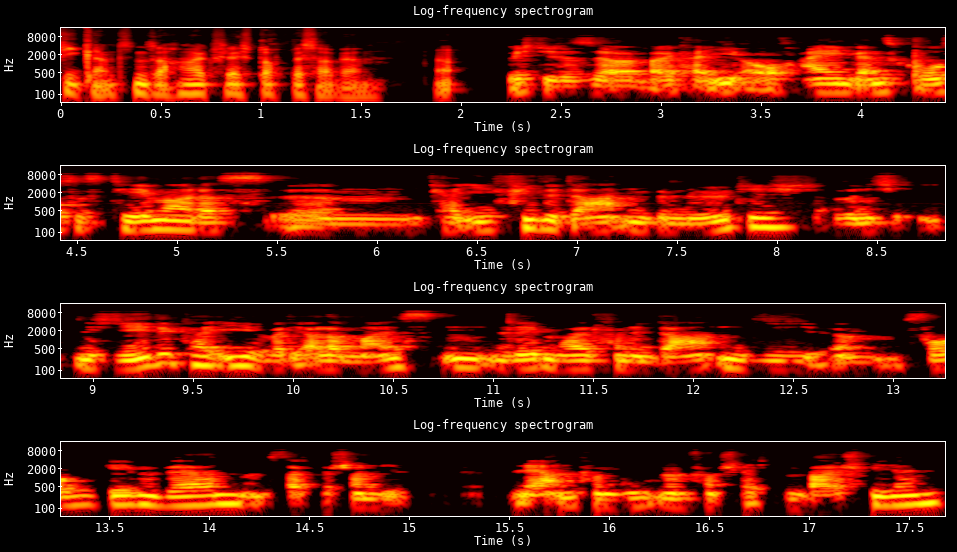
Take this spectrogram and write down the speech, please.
die ganzen Sachen halt vielleicht doch besser werden. Ja. Richtig, das ist ja bei KI auch ein ganz großes Thema, dass ähm, KI viele Daten benötigt. Also nicht, nicht jede KI, aber die allermeisten leben halt von den Daten, die ähm, vorgegeben werden. Und ich sagte schon, die lernen von guten und von schlechten Beispielen.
